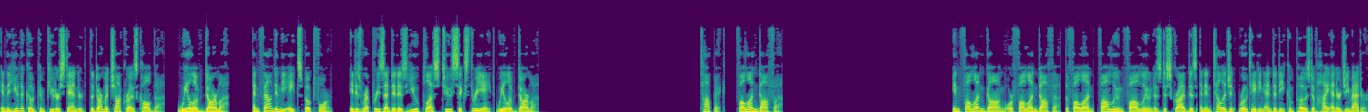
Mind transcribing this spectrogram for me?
In the Unicode computer standard, the Dharma chakra is called the wheel of Dharma, and found in the eight-spoked form. It is represented as U plus 2638 wheel of Dharma. Falun Dafa In Falun Gong or Falun Dafa, the Falun, Falun Falun is described as an intelligent, rotating entity composed of high-energy matter.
